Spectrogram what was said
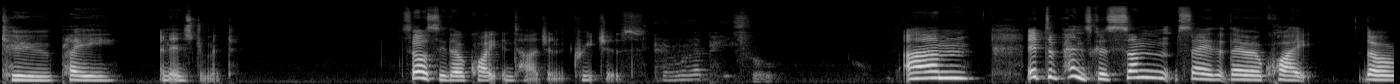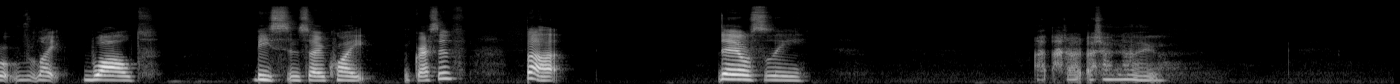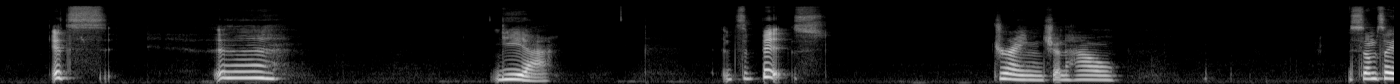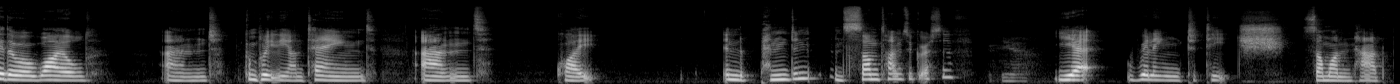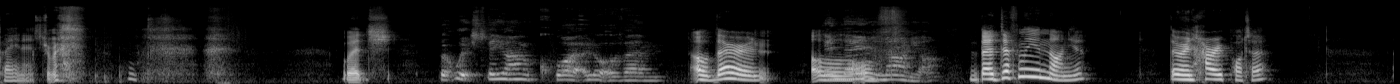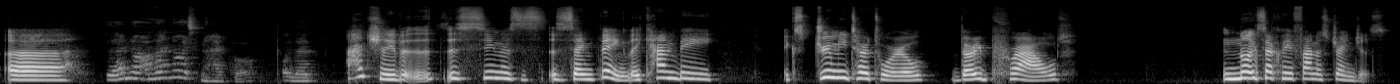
to play an instrument. So obviously they were quite intelligent creatures. And were they peaceful? Um, it depends because some say that they were quite, they were like wild beasts and so quite aggressive, but they obviously. I, I don't I don't know. It's, uh, yeah. It's a bit strange on how some say they were wild and completely untamed and quite independent and sometimes aggressive, Yeah. yet willing to teach someone how to play an instrument. Which, But which they are quite a lot of um. oh, they're in a they're of in Narnia. They're definitely in Narnia. They're in Harry Potter. Uh, They're not. Are they nice in Harry Potter? Or they're actually, th- it's it's seen as, as the same thing. They can be extremely territorial, very proud, not exactly a fan of strangers.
